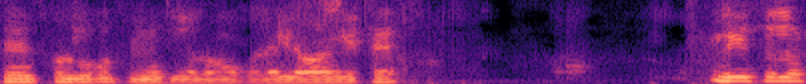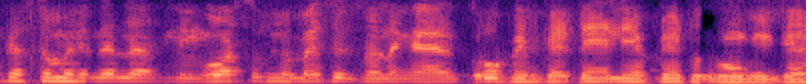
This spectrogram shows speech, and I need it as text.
சேல்ஸ் பண்ணும்போது பண்ணிக்கலாம் நம்ம கடையில வாங்கிட்டு ரீசெல்லர் கஸ்டமர் இருந்தா நீங்க வாட்ஸ்அப்ல மெசேஜ் பண்ணுங்க குரூப் இருக்கு டெய்லி அப்டேட் வரும் உங்களுக்கு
